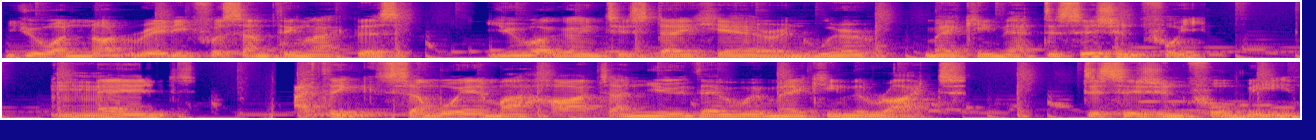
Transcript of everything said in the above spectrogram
you are not ready for something like this you are going to stay here and we're making that decision for you mm-hmm. and i think somewhere in my heart i knew they were making the right decision for me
